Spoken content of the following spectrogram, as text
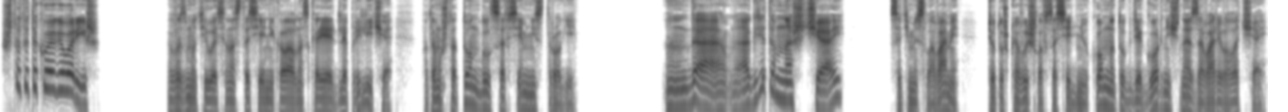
Что ты такое говоришь?» Возмутилась Анастасия Николаевна скорее для приличия, потому что тон был совсем не строгий. «Да, а где там наш чай?» С этими словами тетушка вышла в соседнюю комнату, где горничная заваривала чай.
